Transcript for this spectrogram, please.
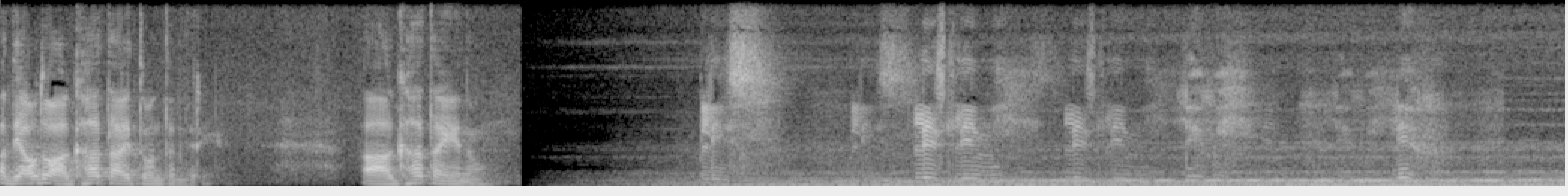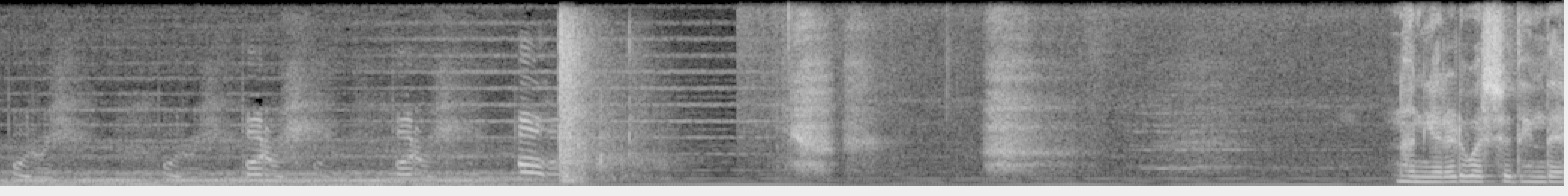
ಅದು ಯಾವುದೋ ಆಘಾತ ಆಯಿತು ಅಂತಂದಿರಿ ಆ ಆಘಾತ ಏನು please please please leave me. Please leave me. Leave me. Leave me. Leave. Purvi. Purvi. Purvi. ನಾನು ಎರಡು ವರ್ಷದ ಹಿಂದೆ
